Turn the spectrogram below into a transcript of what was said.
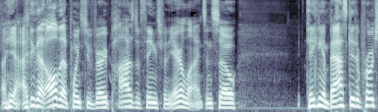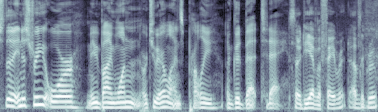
that, yeah, I think that all that points to very positive things for the airlines, and so taking a basket approach to the industry or maybe buying one or two airlines probably a good bet today. So, do you have a favorite of the group?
